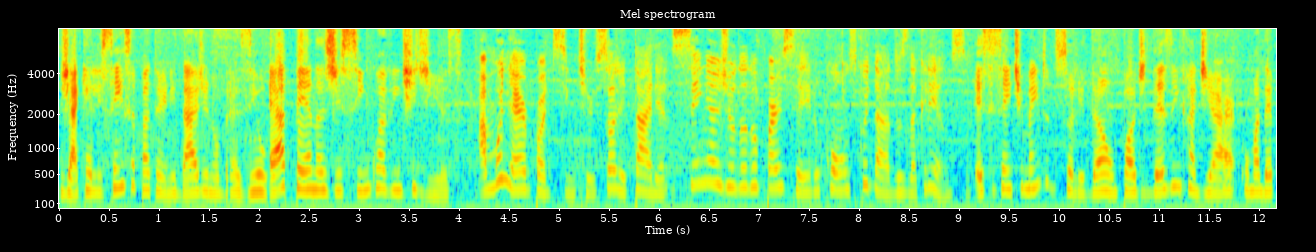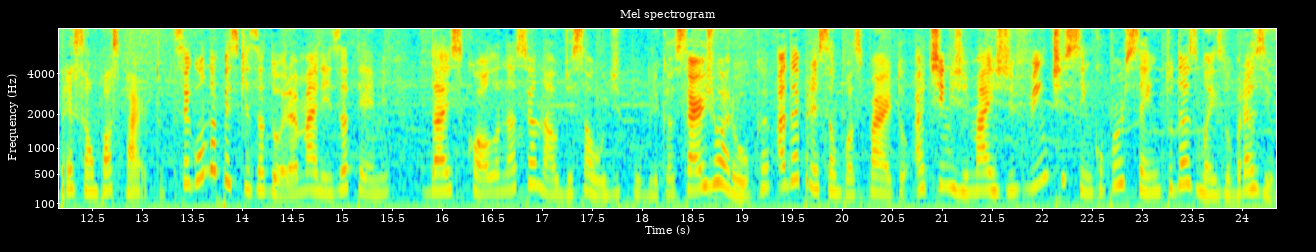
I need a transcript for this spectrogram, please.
já que a licença paternidade no Brasil é apenas de 5 a 20 dias. A mulher pode se sentir solitária sem a ajuda do parceiro com os cuidados da criança. Esse sentimento de solidão pode desencadear uma depressão pós-parto. Segundo a pesquisadora Marisa Teme, da Escola Nacional de Saúde Pública Sérgio Arouca, a depressão pós-parto atinge mais de 25% das mães no Brasil.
